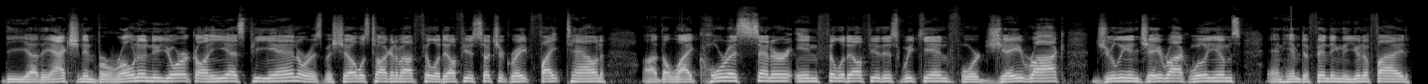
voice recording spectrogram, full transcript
the uh, the action in Verona, New York on ESPN, or as Michelle was talking about, Philadelphia is such a great fight town. Uh, the Liacouras Center in Philadelphia this weekend for J Rock, Julian J Rock Williams, and him defending the unified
